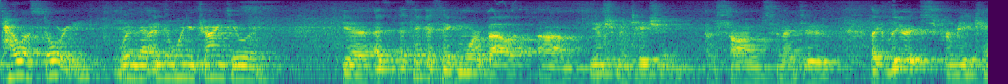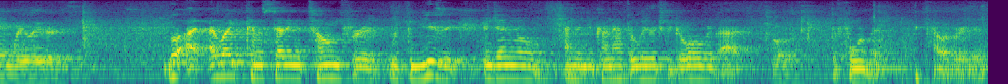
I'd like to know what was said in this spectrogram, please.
tell a story, whether Yeah, that be I- the one you're trying to or. Yeah, I, I think I think more about um, the instrumentation of songs than I do, like lyrics for me came way later. Well, I, I like kind of setting a tone for it with the music in general, and then you kind of have the lyrics to go over that Totally. to form it, however it is.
